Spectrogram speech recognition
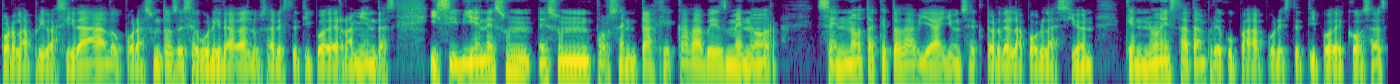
por la privacidad o por asuntos de seguridad al usar este tipo de herramientas. Y si bien es un, es un porcentaje cada vez menor, se nota que todavía hay un sector de la población que no está tan preocupada por este tipo de cosas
